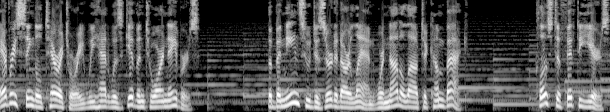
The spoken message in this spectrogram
Every single territory we had was given to our neighbors. The Benins who deserted our land were not allowed to come back. Close to 50 years,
